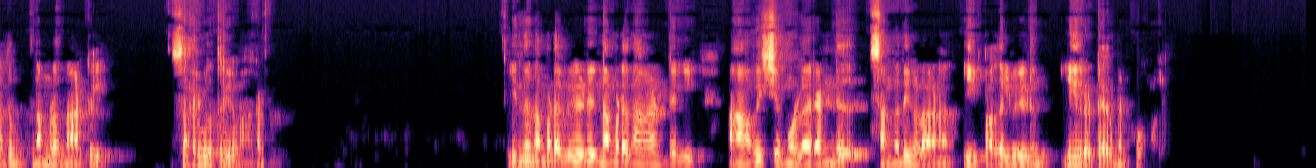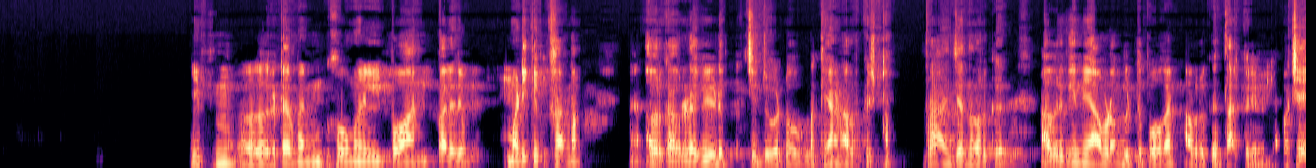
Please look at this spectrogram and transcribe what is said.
അതും നമ്മുടെ നാട്ടിൽ സാർവത്രികമാകണം. ഇന്ന് നമ്മുടെ വീട് നമ്മുടെ നാട്ടിൽ ആവശ്യമുള്ള രണ്ട് സംഗതികളാണ് ഈ പകൽ വീടും ഈ റിട്ടയർമെന്റ് ഹോമും ഈ റിട്ടയർമെന്റ് ഹോമിൽ പോകാൻ പലരും മടിക്കും. കാരണം അവർക്ക് അവരുടെ വീടും ചുറ്റുവട്ടവും ഒക്കെയാണ് അവർക്ക് ഇഷ്ടം പ്രായം ചെന്നവർക്ക് അവർക്ക് ഇനി അവിടം വിട്ടു പോകാൻ അവർക്ക് താല്പര്യമില്ല. പക്ഷേ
